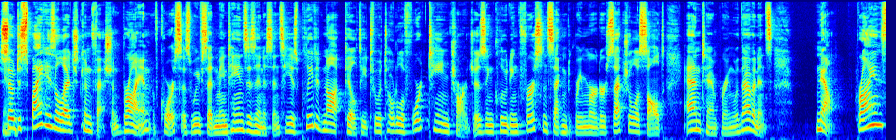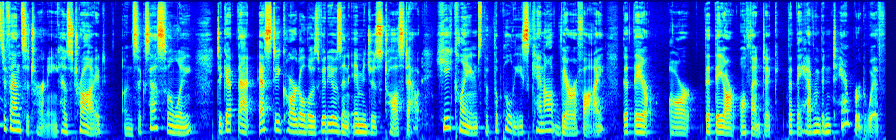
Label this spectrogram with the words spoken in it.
So, yeah. despite his alleged confession, Brian, of course, as we've said, maintains his innocence. He has pleaded not guilty to a total of 14 charges, including first and second degree murder, sexual assault, and tampering with evidence. Now, Brian's defense attorney has tried, unsuccessfully, to get that SD card, all those videos and images tossed out. He claims that the police cannot verify that they are are that they are authentic, that they haven't been tampered with,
